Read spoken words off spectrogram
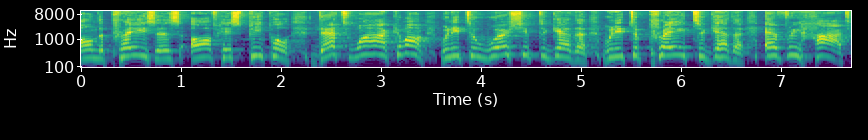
on the praises of His people. That's why, come on, we need to worship together. We need to pray together. Every heart,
